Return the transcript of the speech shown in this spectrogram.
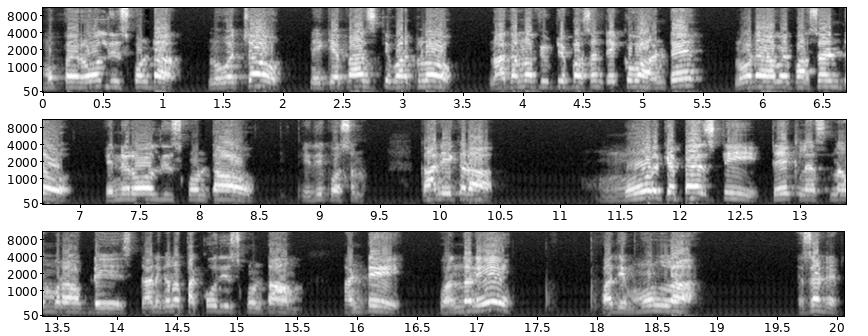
ముప్పై రోజులు తీసుకుంటా. నువ్వు వచ్చావు. నీ కెపాసిటీ వర్క్లో నాకన్నా ఫిఫ్టీ పర్సెంట్ ఎక్కువ. అంటే నూట యాభై పర్సెంట్ ఎన్ని రోజులు తీసుకుంటావు? ఇది క్వశ్చన్ కానీ ఇక్కడ more capacity take less number of days దానికన్నా తక్కువ తీసుకుంటాం. అంటే వందని పది మూల ఇట్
